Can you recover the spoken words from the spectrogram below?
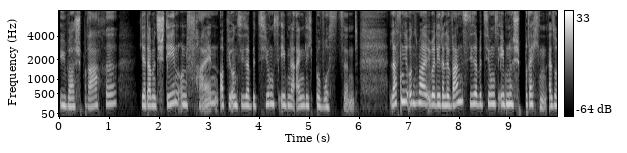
über Sprache ja damit stehen und fallen, ob wir uns dieser Beziehungsebene eigentlich bewusst sind. Lassen Sie uns mal über die Relevanz dieser Beziehungsebene sprechen. Also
